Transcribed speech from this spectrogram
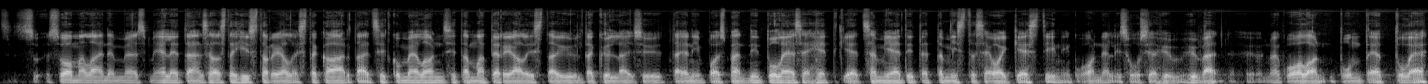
su- suomalainen myös, me eletään sellaista historiallista kaarta, että sitten kun meillä on sitä materiaalista yltäkylläisyyttä ja niin poispäin, niin tulee se hetki, että sä mietit, että mistä se oikeasti niin kuin onnellisuus ja hy- hyvä niin kuin olon tunteet tulee.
